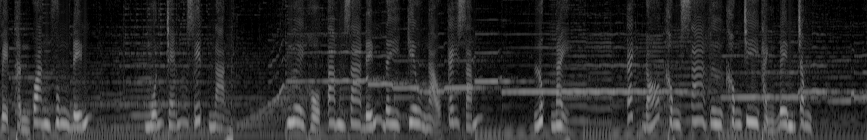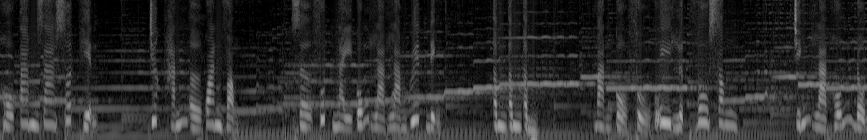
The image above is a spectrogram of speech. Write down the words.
vệt thần quang vung đến. Muốn chém giết nàng. Ngươi hồ tam gia đến đây kiêu ngạo cái rắm. Lúc này, Cách đó không xa hư không chi thành bên trong. Hồ tam gia xuất hiện. Trước hắn ở quan vọng. Giờ phút này cũng là làm quyết định. Âm âm âm Bàn cổ phủ uy lực vô song. Chính là hốn độn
